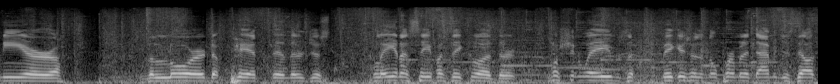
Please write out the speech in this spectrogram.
near the Lord pit, and they're just playing as safe as they could. They're pushing waves, making sure that no permanent damage is dealt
